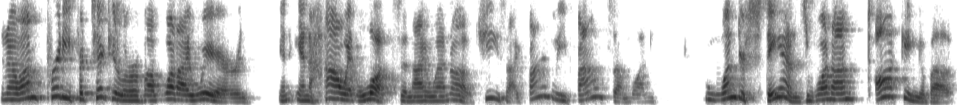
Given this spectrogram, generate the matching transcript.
You know, I'm pretty particular about what I wear and and, and how it looks. And I went, oh, geez, I finally found someone who understands what I'm talking about.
